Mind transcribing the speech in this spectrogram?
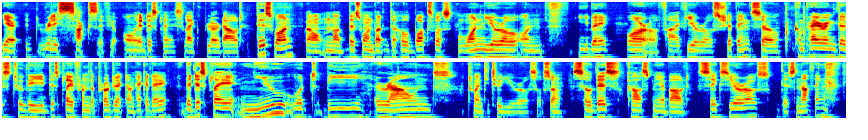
yeah, it really sucks if your all your display is like blurred out. This one, well, not this one, but the whole box was one euro on eBay or five euros shipping. So comparing this to the display from the project on Hackaday, the display new would be around 22 euros or so. So this cost me about 6 euros. This nothing.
